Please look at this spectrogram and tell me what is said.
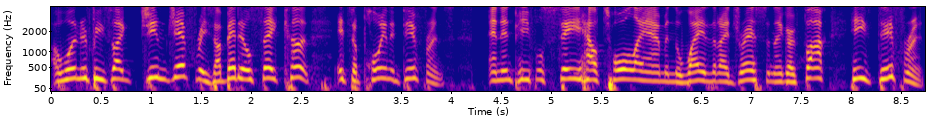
I wonder if he's like Jim Jefferies. I bet he'll say cunt. It's a point of difference. And then people see how tall I am and the way that I dress, and they go, fuck, he's different.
